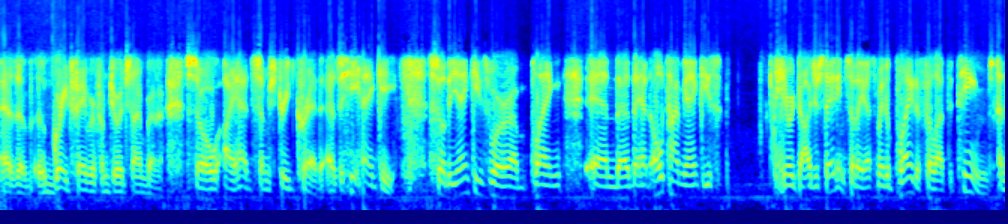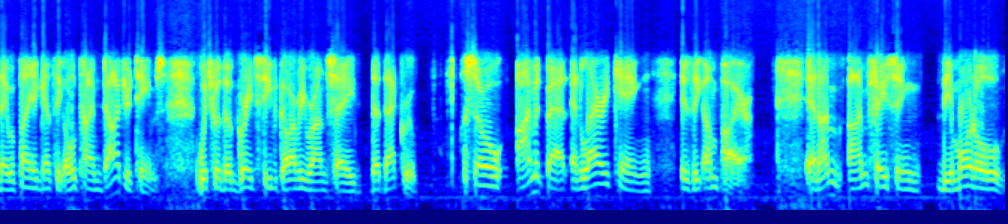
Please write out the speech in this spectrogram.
as a, a great favor from George Steinbrenner. So I had some street cred as a Yankee. So the Yankees were uh, playing, and uh, they had old time Yankees here at Dodger Stadium, so they asked me to play to fill out the teams, and they were playing against the old-time Dodger teams, which were the great Steve Garvey, Ron Cey, that that group. So I'm at bat, and Larry King is the umpire and I'm I'm facing the immortal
